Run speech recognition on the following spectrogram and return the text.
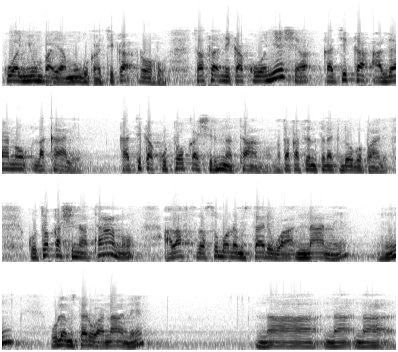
kuwa nyumba ya mungu katika roho. Sasa nikakuonyesha katika agano la kale katika kutoka ishirini na tano. Nataka tuende tena kidogo pale. Kutoka ishiri na tano alafu tutasoma ule mstari wa nane. Mm, ule mstari wa nane. Na na, na,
